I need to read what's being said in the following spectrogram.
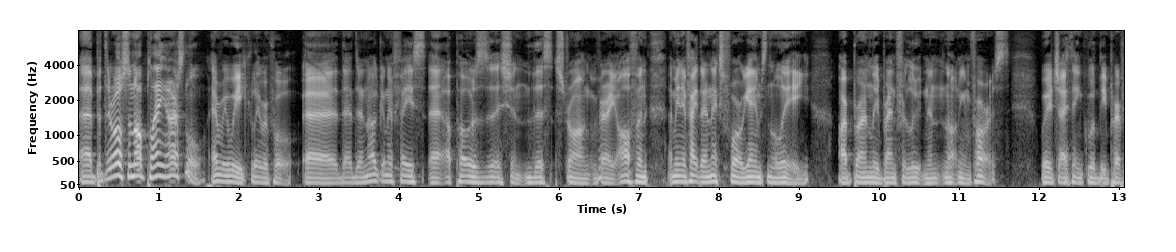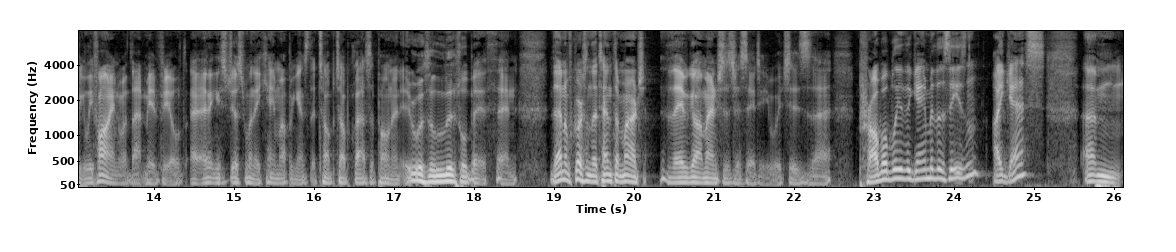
uh, but they're also not playing Arsenal every week, Liverpool. Uh, they're, they're, not going to face uh, opposition this strong very often. I mean, in fact, their next four games in the league are Burnley, Brentford, Luton, and Nottingham Forest, which I think would be perfectly fine with that midfield. I think it's just when they came up against the top, top class opponent, it was a little bit thin. Then, of course, on the 10th of March, they've got Manchester City, which is uh, probably the game of the season, I guess. Um,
